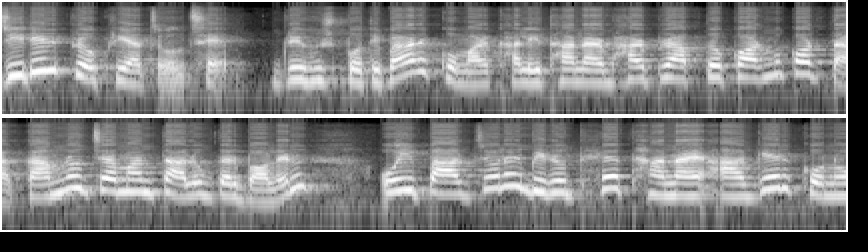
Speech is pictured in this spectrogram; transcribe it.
জিডির প্রক্রিয়া চলছে। বৃহস্পতিবার কুমারখালী থানার ভারপ্রাপ্ত কর্মকর্তা কামরুজ্জামান তালুকদার বলেন, ওই পাঁচজনের বিরুদ্ধে থানায় আগের কোনো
